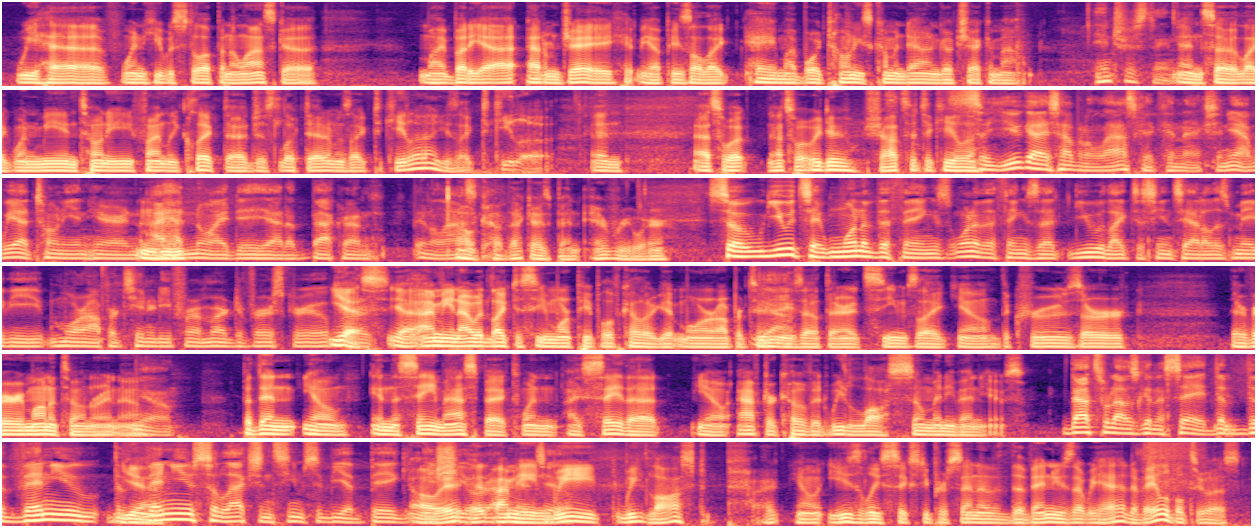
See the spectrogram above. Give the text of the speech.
we have when he was still up in Alaska. My buddy Adam J hit me up. He's all like, "Hey, my boy Tony's coming down. Go check him out." Interesting. And so, like when me and Tony finally clicked, I just looked at him. and Was like tequila. He's like tequila, and That's what that's what we do. Shots of tequila. So you guys have an Alaska connection. Yeah, we had Tony in here, and Mm-hmm. I had no idea he had a background in Alaska. oh god, that guy's been everywhere. So you would say one of the things, one of the things that you would like to see in Seattle is maybe more opportunity for a more diverse group. or- Yes, yeah. I mean, I would like to see more people of color get more opportunities out there. It seems like you know the crews are they're very monotone right now. yeah, But then you know, in the same aspect, when I say that, you know, after COVID, we lost so many venues. that's what I was gonna say. the The venue, the Yeah. venue selection seems to be a big Oh, issue. it- around I mean, we we lost, you know, easily sixty percent of the venues that we had available to us,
